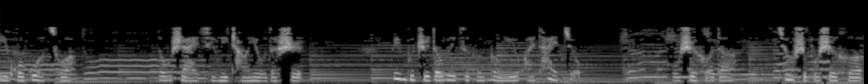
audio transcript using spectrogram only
亦或过错，都是爱情里常有的事，并不值得为此耿耿于怀太久。不适合的，就是不适合，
